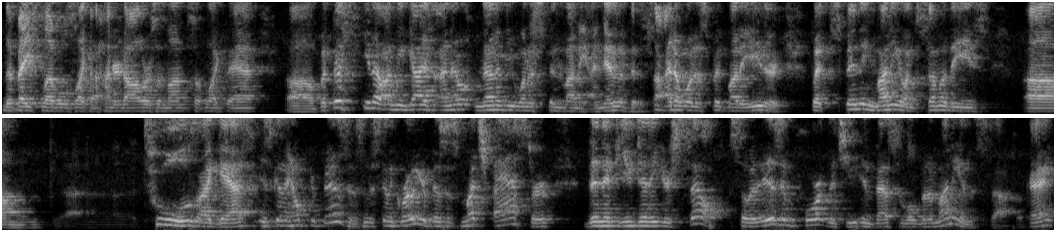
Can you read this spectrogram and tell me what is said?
the base level is like a hundred dollars a month, something like that. Uh, but this, you know, I mean, guys, I know none of you want to spend money. I know this. I don't want to spend money either. But spending money on some of these um, uh, tools, I guess, is going to help your business, and it's going to grow your business much faster than if you did it yourself. So it is important that you invest a little bit of money in this stuff. Okay.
